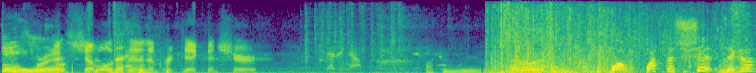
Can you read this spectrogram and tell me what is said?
For a shovel is synonym for dick, then sure. Fucking weird. Whoa, what the shit, nigga?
